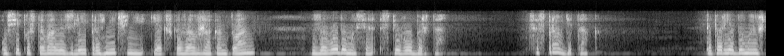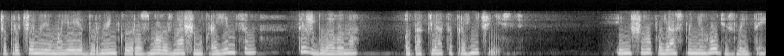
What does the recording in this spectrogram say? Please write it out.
Усі поставали злі й пригнічені, як сказав Жак Антуан, заводимося з півоберта. Це справді так. Тепер я думаю, що причиною моєї дурненької розмови з нашим українцем теж була вона, ота клята пригніченість. Іншого пояснення годі знайти.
